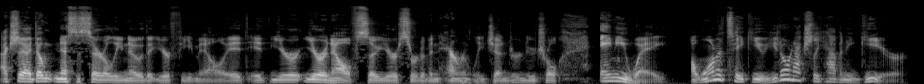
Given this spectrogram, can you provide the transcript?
Actually, I don't necessarily know that you're female. It, it, you're, you're an elf, so you're sort of inherently gender neutral. Anyway, I want to take you. You don't actually have any gear.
